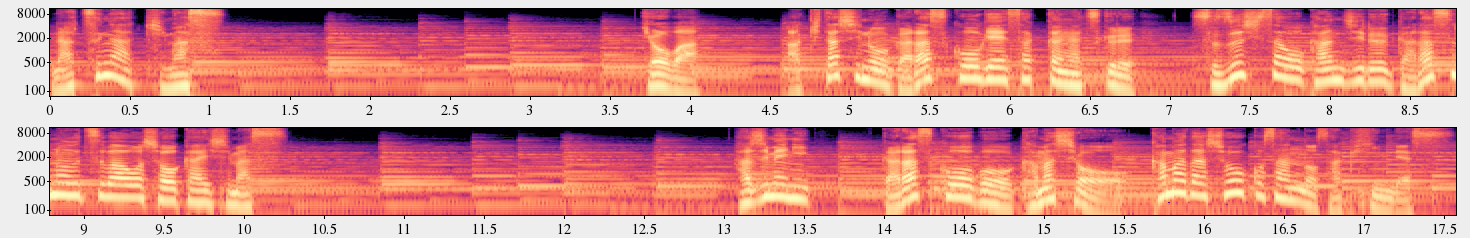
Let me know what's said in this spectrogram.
夏が来ます。今日は秋田市のガラス工芸作家が作る涼しさを感じるガラスの器を紹介します。はじめにガラス工房鎌商鎌田翔子さんの作品です。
